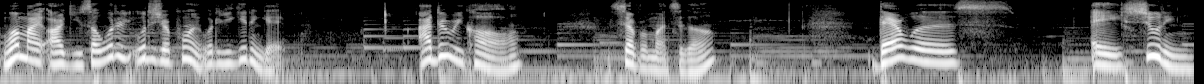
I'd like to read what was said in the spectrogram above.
One might argue, so what are what is your point? What are you getting at? I do recall several months ago, there was a shooting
